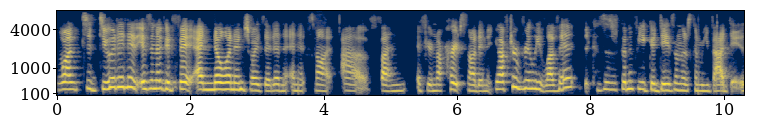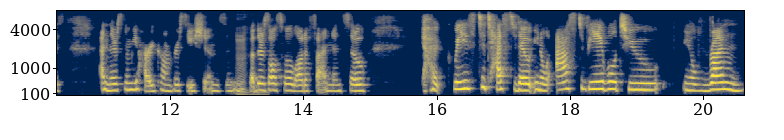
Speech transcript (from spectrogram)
want to do it and it isn't a good fit and no one enjoys it and, and it's not uh, fun if your not heart's not in it. You have to really love it because there's going to be good days and there's going to be bad days and there's going to be hard conversations and mm-hmm. but there's also a lot of fun. And so yeah, ways to test it out you know ask to be able to you know run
